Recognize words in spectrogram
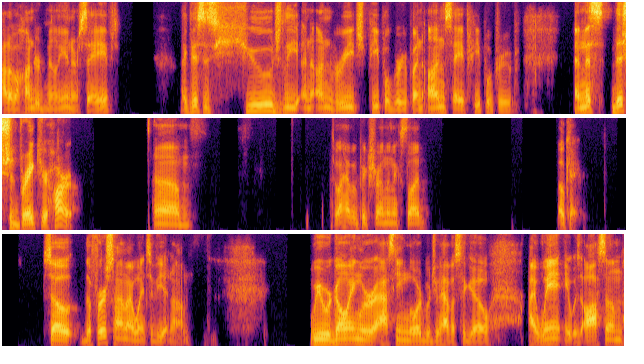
out of 100 million are saved? Like this is hugely an unreached people group, an unsaved people group. And this this should break your heart. Um, do I have a picture on the next slide? Okay. So the first time I went to Vietnam, we were going, we were asking, Lord, would you have us to go? I went, it was awesome.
